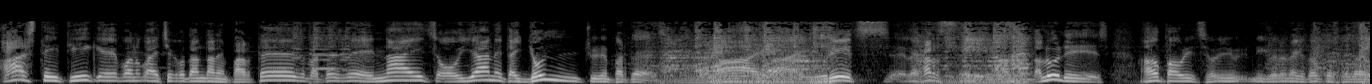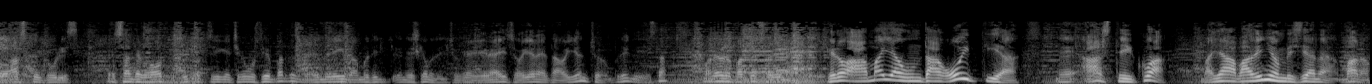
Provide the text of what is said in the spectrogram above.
Asteitik, eh, bueno, ba, etxeko tandanen partez, batez be, naitz, oian, eta jontxuren partez. Bai, bai, Uritz, lejarzi, andalunis, hau pa Uritz, hori nik berenak eta hortaz jota dago, azteiko Uritz. Esan dago hor, zik, zik, etxeko guztien partez, nire egin, mutil, neska mutil txuke, gira iz, oien eta oien txu, brindi, ez da? Bueno, eure partez, oien. Gero, amaia undagoitia, eh, azteikoa, Baina, badinon biziana, bueno,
